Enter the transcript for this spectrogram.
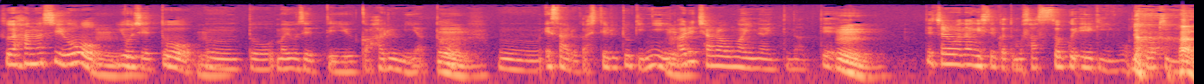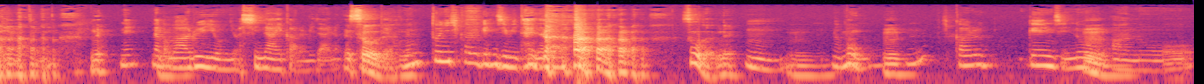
そういう話をうん。ヨジェと,、ううんんとまあ、ヨジェっていうかハルミヤと、ううんんエサルがしてる時に、うん。あれチャラ男がいないってなって、うん。でチャラ男は何してるかってもう早速エギンを動きに入れるってね。ね。ね。なんか悪いようにはしないからみたいな。そうだよね。本当に光源氏みたいな、そうだよね。うん、もう、うん、ん？光源氏の,、うん。あの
